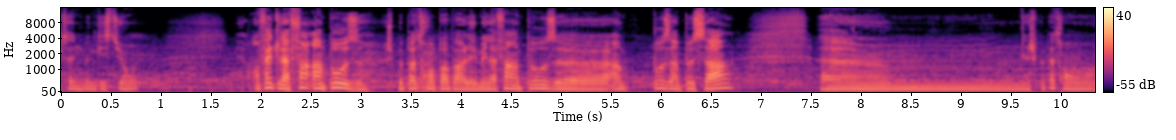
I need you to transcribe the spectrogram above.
C'est une bonne question. En fait, la fin impose, je ne peux pas trop en parler, mais la fin impose, euh, impose un peu ça. Euh, je peux pas trop,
